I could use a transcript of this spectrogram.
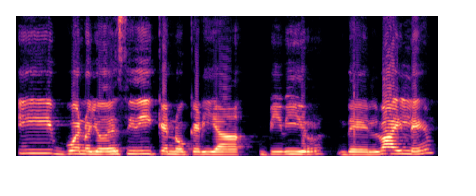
Y bueno, yo decidí que no quería vivir del baile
